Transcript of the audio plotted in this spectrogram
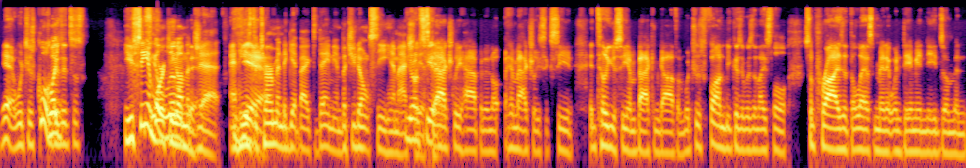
Yeah, which is cool because well, it's just you see him see working on the bit. jet, and he's yeah. determined to get back to Damian, but you don't see him actually. You don't see it actually happen and him actually succeed until you see him back in Gotham, which was fun because it was a nice little surprise at the last minute when Damian needs him. And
